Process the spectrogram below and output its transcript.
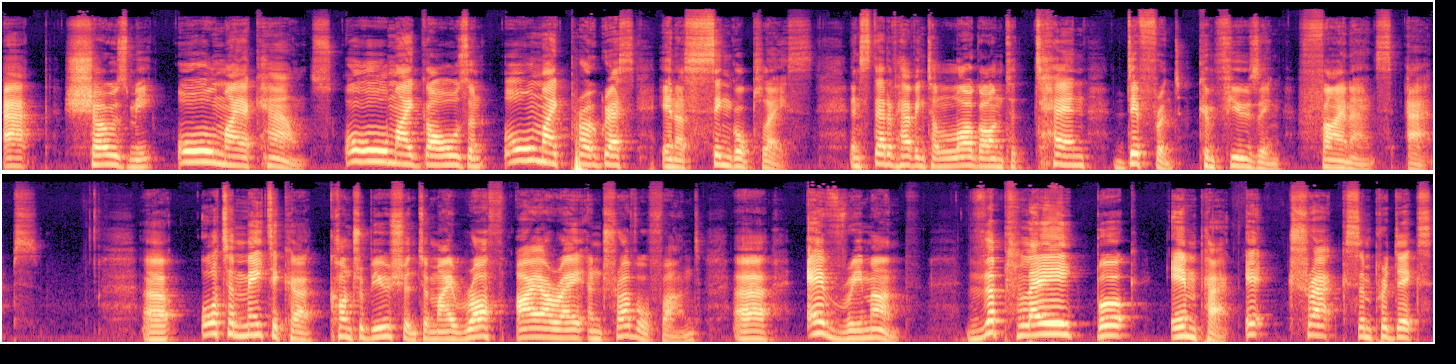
app shows me all my accounts, all my goals, and all my progress in a single place instead of having to log on to 10 different confusing finance apps. Uh, Automatica contribution to my Roth IRA and travel fund uh, every month. The Playbook Impact. It tracks and predicts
